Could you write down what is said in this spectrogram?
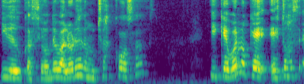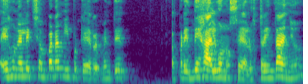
Y, de educación, de valores, de muchas cosas. Y que bueno, que esto es- una lección para mí porque de repente aprendes algo, no sé, a los 30 años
